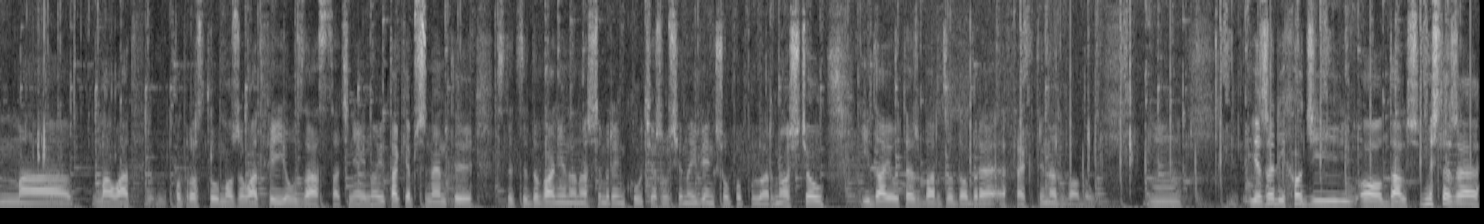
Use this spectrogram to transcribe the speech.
ma, ma po prostu może łatwiej ją zastać. Nie? No i takie przynęty zdecydowanie na naszym rynku cieszą się największą popularnością i dają też bardzo dobre efekty nad wodą. Mm, jeżeli chodzi o dalsze, myślę, że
